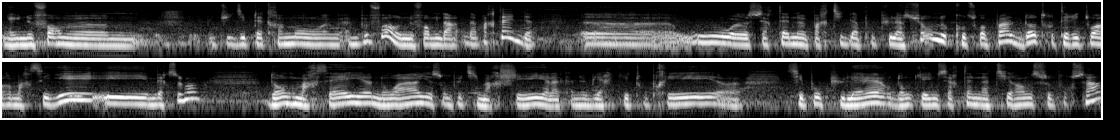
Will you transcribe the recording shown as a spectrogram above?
il y a une forme, j'utilisais peut-être un mot un, peu fort, une forme d'apartheid. Euh, où euh, certaines parties de la population ne côtoient pas d'autres territoires marseillais et inversement. Donc Marseille, Noailles, son petit marché, il y a la Canebière qui est tout près, euh, c'est populaire, donc il y a une certaine attirance pour ça.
